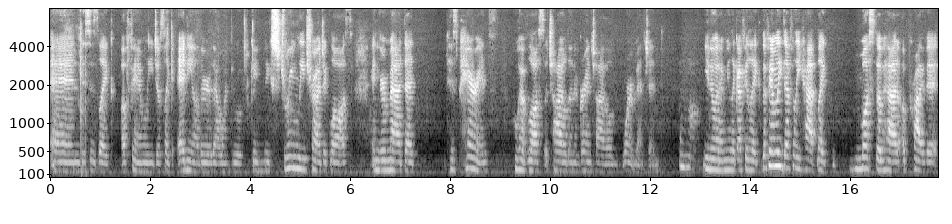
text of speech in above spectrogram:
And this is like a family just like any other that went through an extremely tragic loss and you're mad that his parents who have lost a child and a grandchild weren't mentioned. Mhm. You know what I mean? Like I feel like the family definitely had like must have had a private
